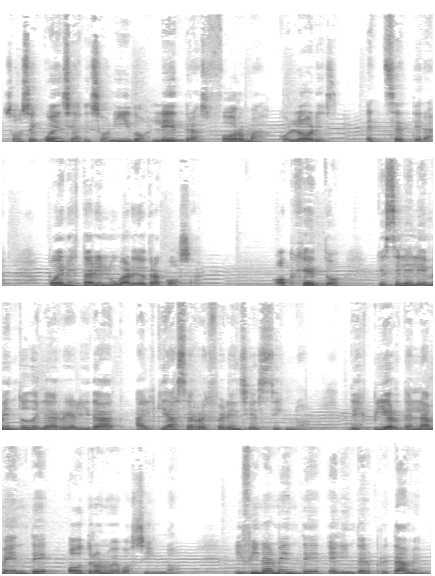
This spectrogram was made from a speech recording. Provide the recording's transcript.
Son secuencias de sonidos, letras, formas, colores, etc. Pueden estar en lugar de otra cosa. Objeto, que es el elemento de la realidad al que hace referencia el signo. Despierta en la mente otro nuevo signo. Y finalmente el interpretamen,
